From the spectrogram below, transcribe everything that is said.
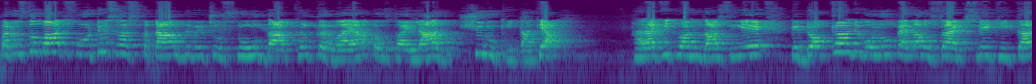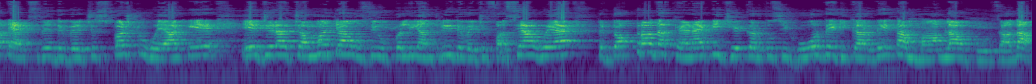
ਪਰ ਉਸ ਤੋਂ ਬਾਅਦ ਫੋਰਟਿਸ ਹਸਪਤਾਲ ਦੇ ਵਿੱਚ ਉਸ ਨੂੰ ਦਾਖਲ ਕਰਵਾਇਆ ਤਾਂ ਉਸ ਦਾ ਇਲਾਜ ਸ਼ੁਰੂ ਕੀਤਾ ਗਿਆ। ਹਾਲਾਂਕਿ ਤੁਹਾਨੂੰ ਦੱਸ ਦਈਏ ਕਿ ਡਾਕਟਰਾਂ ਦੇ ਵੱਲੋਂ ਪਹਿਲਾਂ ਉਸ ਦਾ ਐਕਸ-ਰੇ ਕੀਤਾ ਤੇ ਐਕਸ-ਰੇ ਦੇ ਵਿੱਚ ਸਪਸ਼ਟ ਹੋਇਆ ਕਿ ਇਹ ਜਿਹੜਾ ਚਮਚ ਆ ਉਸ ਦੀ ਉੱਪਰਲੀ ਅੰਤਰੀ ਦੇ ਵਿੱਚ ਫਸਿਆ ਹੋਇਆ ਹੈ ਤੇ ਡਾਕਟਰਾਂ ਦਾ ਕਹਿਣਾ ਹੈ ਕਿ ਜੇਕਰ ਤੁਸੀਂ ਹੋਰ ਦੇਰੀ ਕਰਦੇ ਤਾਂ ਮਾਮਲਾ ਹੋਰ ਜ਼ਿਆਦਾ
